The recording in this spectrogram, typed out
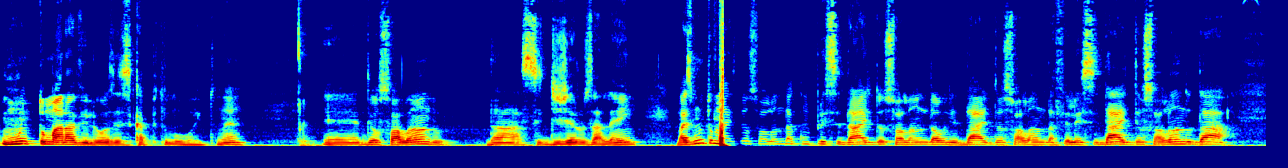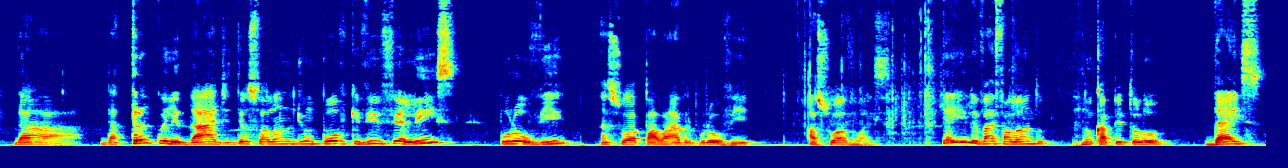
Muito maravilhoso esse capítulo 8, né? É, Deus falando da, de Jerusalém, mas muito mais Deus falando da cumplicidade, Deus falando da unidade, Deus falando da felicidade, Deus falando da, da, da tranquilidade, Deus falando de um povo que vive feliz por ouvir a sua palavra, por ouvir a sua voz. E aí ele vai falando no capítulo 10,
